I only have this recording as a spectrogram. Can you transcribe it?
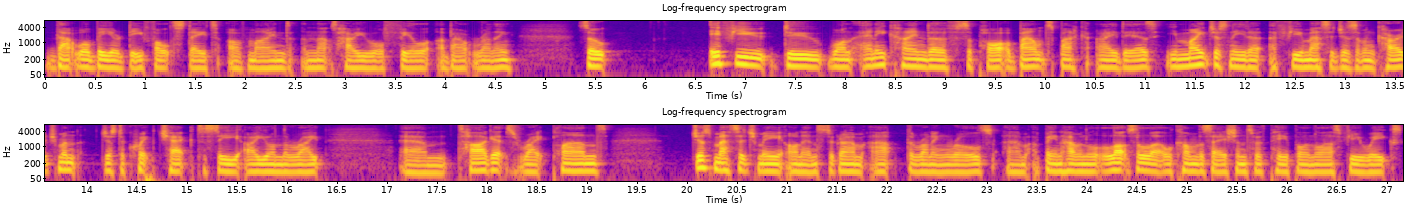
that will be your default state of mind, and that's how you will feel about running. So, if you do want any kind of support or bounce back ideas, you might just need a, a few messages of encouragement, just a quick check to see are you on the right um, targets, right plans. Just message me on Instagram at the running rules. Um, I've been having lots of little conversations with people in the last few weeks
